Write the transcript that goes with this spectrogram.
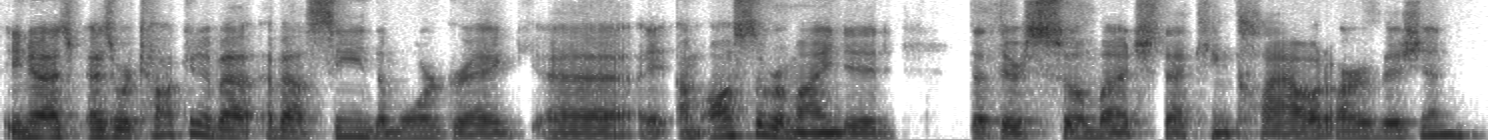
You know, as, as we're talking about about seeing the more, Greg, uh, I'm also reminded that there's so much that can cloud our vision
